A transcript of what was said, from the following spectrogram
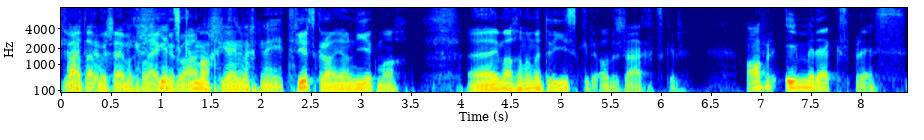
Ja, da musst einfach länger 40er warten, mache ich eigentlich nicht. 40er habe ich noch nie gemacht. Äh, ich mache nur 30er oder 60er. Aber immer Express.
